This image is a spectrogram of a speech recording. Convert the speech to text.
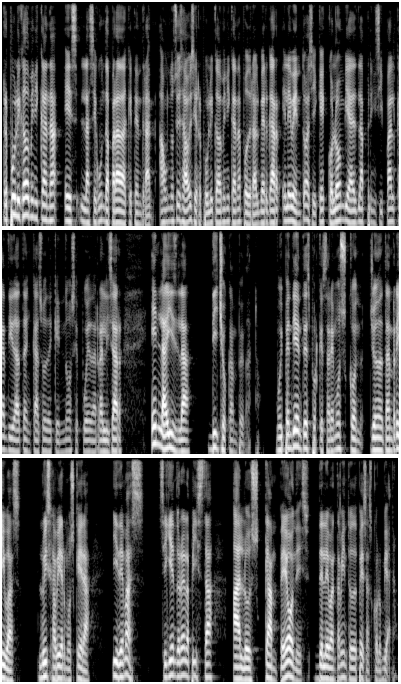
República Dominicana es la segunda parada que tendrán. Aún no se sabe si República Dominicana podrá albergar el evento, así que Colombia es la principal candidata en caso de que no se pueda realizar en la isla dicho campeonato. Muy pendientes porque estaremos con Jonathan Rivas, Luis Javier Mosquera y demás, siguiéndole la pista a los campeones del levantamiento de pesas colombiano.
